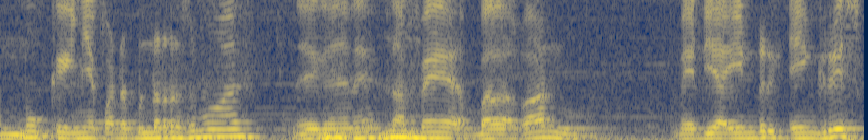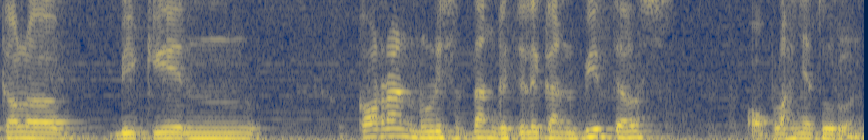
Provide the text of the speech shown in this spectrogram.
mukanya pada bener semua, ya kan ya. Sampai bahkan media Inggris kalau bikin koran nulis tentang kejelekan Beatles, oplahnya turun.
